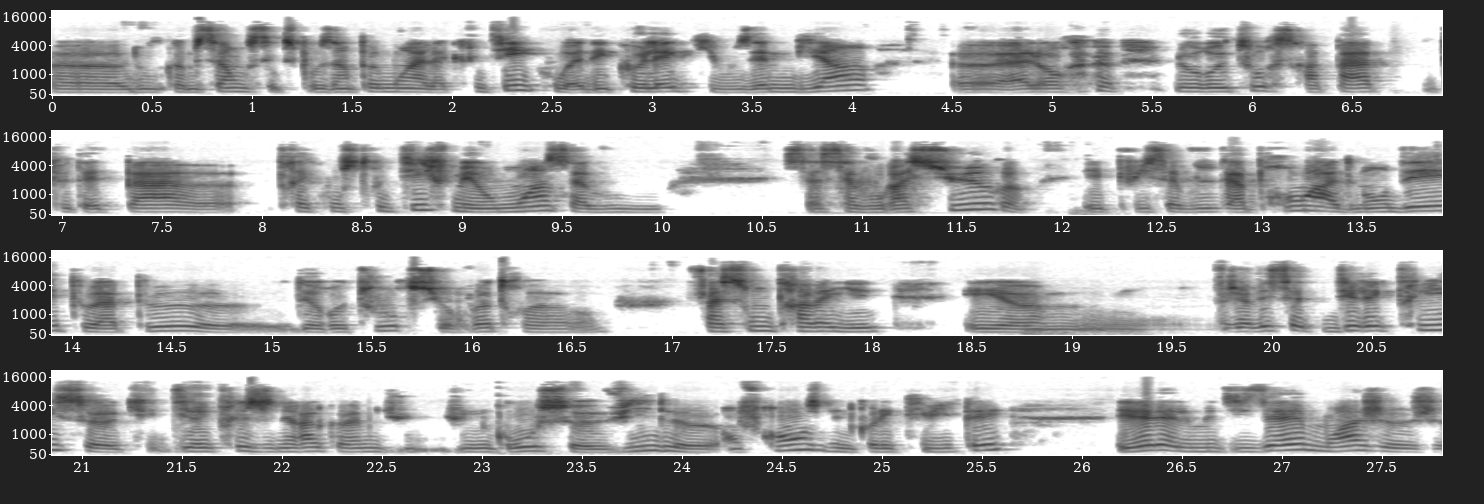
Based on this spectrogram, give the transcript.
donc comme ça, on s'expose un peu moins à la critique ou à des collègues qui vous aiment bien. alors le retour sera pas peut-être pas très constructif, mais au moins ça vous ça, ça vous rassure et puis ça vous apprend à demander peu à peu euh, des retours sur votre euh, façon de travailler. Et euh, j'avais cette directrice qui est directrice générale quand même d'une grosse ville en France, d'une collectivité, et elle, elle me disait, moi, je, je,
